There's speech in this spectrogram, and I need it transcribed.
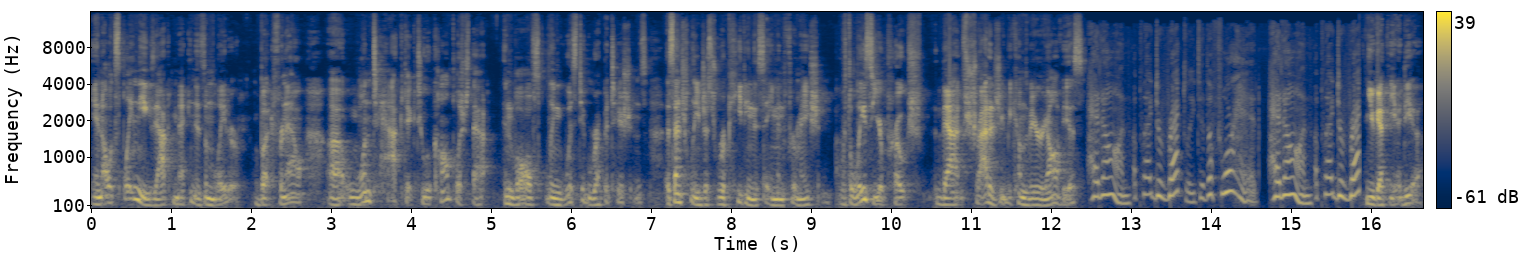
And I'll explain the exact mechanism later. But for now, uh, one tactic to accomplish that involves linguistic repetitions, essentially just repeating the same information. With a lazy approach, that strategy becomes very obvious. Head on, apply directly to the forehead. Head on, apply direct. You get the idea.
